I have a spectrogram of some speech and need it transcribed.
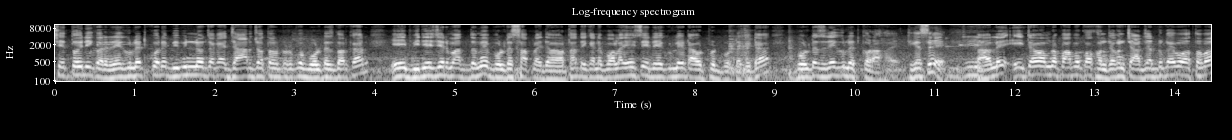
সে তৈরি করে রেগুলেট করে বিভিন্ন জায়গায় যার যতটুকু ভোল্টেজ দরকার এই বিরেজের মাধ্যমে ভোল্টেজ সাপ্লাই দেওয়া হয়। অর্থাৎ এখানে বলাই হয়েছে রেগুলেট আউটপুট ভোল্টেজ এটা ভোল্টেজ রেগুলেট করা হয় ঠিক আছে? তাহলে এইটাও আমরা পাবো কখন? যখন চার্জার ঢুকাইবো অথবা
